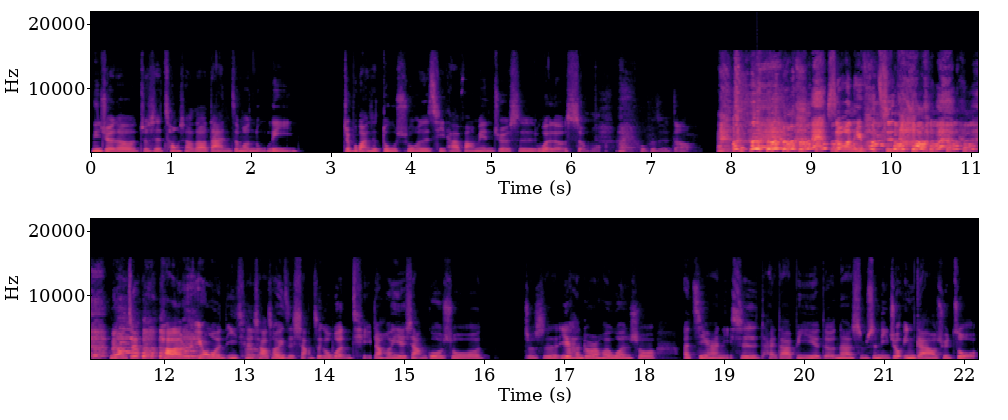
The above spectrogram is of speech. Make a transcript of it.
你觉得就是从小到大你这么努力，就不管是读书或是其他方面，你觉得是为了什么？哎，我不知道。什么你不知道？没有就好了，因为我以前小时候一直想这个问题，然后也想过说，就是也很多人会问说，啊，既然你是台大毕业的，那是不是你就应该要去做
